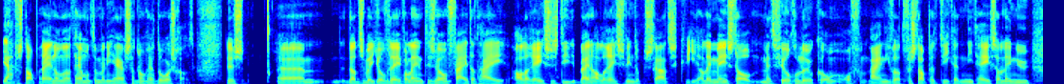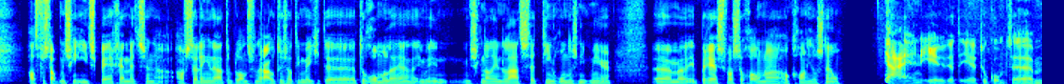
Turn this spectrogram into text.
Ja. Verstappen. En omdat Hamilton met die herstart nog echt doorschoot. Dus ehm, dat is een beetje overdreven. Alleen het is wel een feit dat hij alle races, die, bijna alle races wint op een straatcircuit. Alleen meestal met veel geluk. Om, of nou, in ieder geval dat Verstappen het niet heeft. Alleen nu had Verstappen misschien iets pech. En met zijn eh, afstelling inderdaad, de balans van de auto zat hij een beetje te, te rommelen. Hè? In, misschien al in de laatste tien rondes niet meer. Eh, maar Perez was toch gewoon, eh, ook gewoon heel snel. Ja, en eerder dat eerder toekomt. Ehm,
